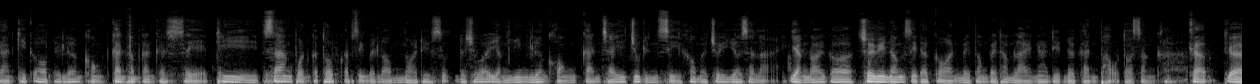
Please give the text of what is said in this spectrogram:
การคิกออฟในเรื่องของการทำการเกษตรที่สร้างผลกระทบกับสิ่งแวดล้อมน้อยที่สุดโดยเฉพาะอย่างยิ่งเรื่องของการใช้จุลินทรีย์เข้ามาช่วยย่อยสลาย อย่างน้อยก็ช่วยพี่น้องเกษตรกรไม่ต้องไปทำลายหน้าดินโดยการเผาต่อสังขารครับก็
